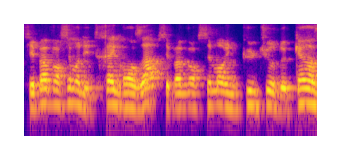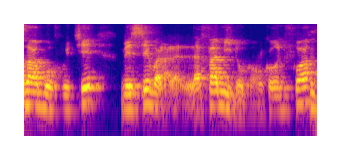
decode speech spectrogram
C'est pas forcément des très grands arbres, c'est pas forcément une culture de 15 arbres fruitiers, mais c'est voilà la, famille. Donc encore une fois,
